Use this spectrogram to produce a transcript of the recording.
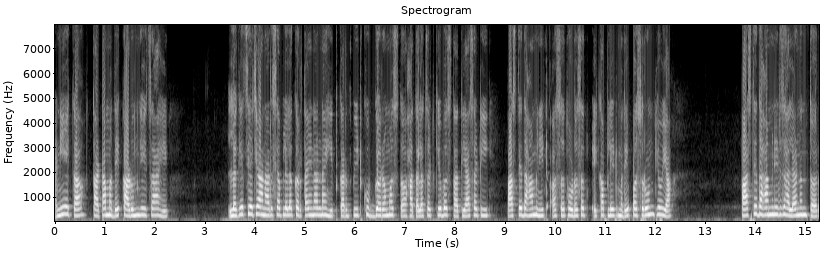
आणि एका ताटामध्ये काढून घ्यायचं आहे. लगेच याचे अनारसे आपल्याला करता येणार नाहीत कारण पीठ खूप गरम असतं हाताला चटके बसतात. यासाठी पाच ते दहा मिनिट असं थोडंसं एका प्लेटमध्ये पसरवून ठेवूया. पाच ते दहा मिनिट झाल्यानंतर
